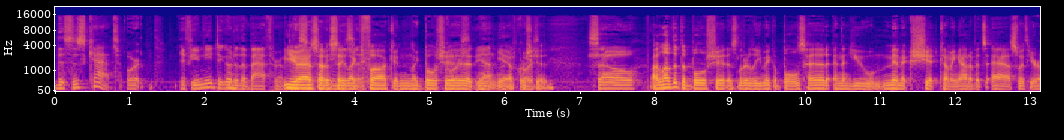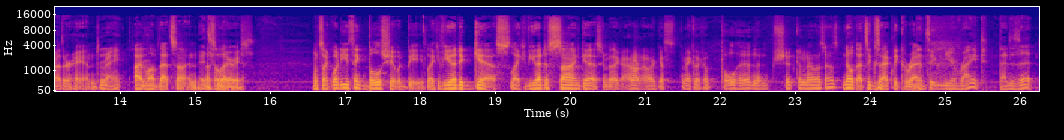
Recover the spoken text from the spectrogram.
this is cat, or if you need to go to the bathroom. You asked how to say like fuck and like bullshit. yeah, and- yeah, of, of course, course. you did. So I love that the bullshit is literally you make a bull's head and then you mimic shit coming out of its ass with your other hand. right, I love that sign. it's That's hilarious. It's like, what do you think bullshit would be? Like, if you had to guess, like, if you had to sign guess and be like, I don't know, I guess make like a bullhead and then shit coming out of his ass? No, that's exactly correct. That's you're right. That is it.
